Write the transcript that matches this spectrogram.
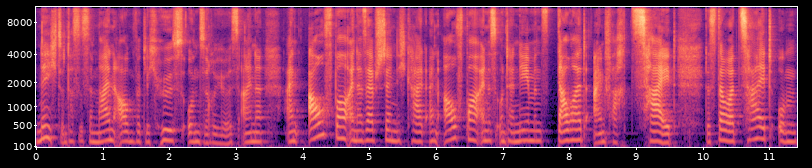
nicht. Und das ist in meinen Augen wirklich höchst unseriös. Eine, ein Aufbau einer Selbstständigkeit, ein Aufbau eines Unternehmens dauert einfach Zeit. Das dauert Zeit, um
